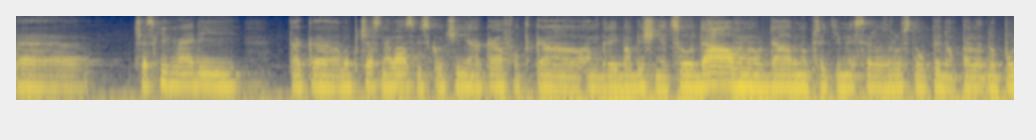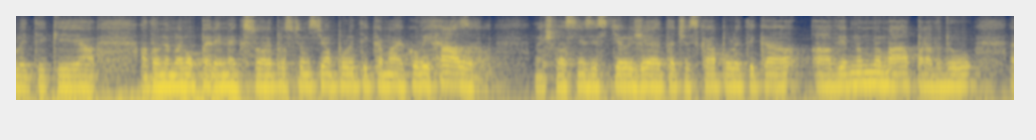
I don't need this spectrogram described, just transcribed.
eh, českých médií, tak eh, občas na vás vyskočí nějaká fotka Andrej Babiš něco dávno, dávno předtím, než se rozhodl vstoupit do, do politiky a, a to nemluvím o Perimexu, ale prostě on s těma politikama jako vycházel než vlastně zjistil, že ta česká politika a v jednom má pravdu, eh,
